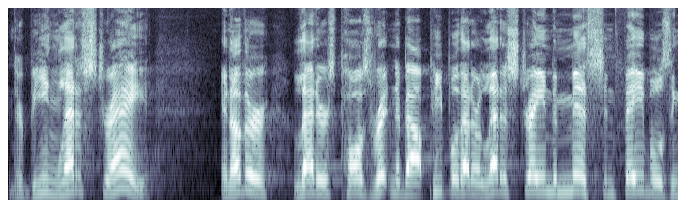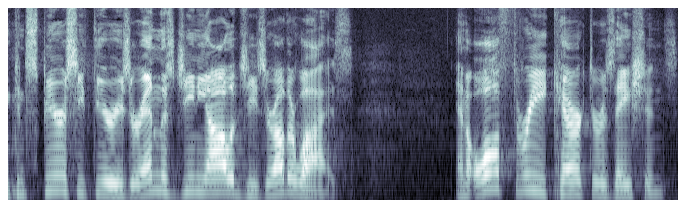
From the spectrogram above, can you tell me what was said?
They're being led astray. In other letters, Paul's written about people that are led astray into myths and fables and conspiracy theories or endless genealogies or otherwise. And all three characterizations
